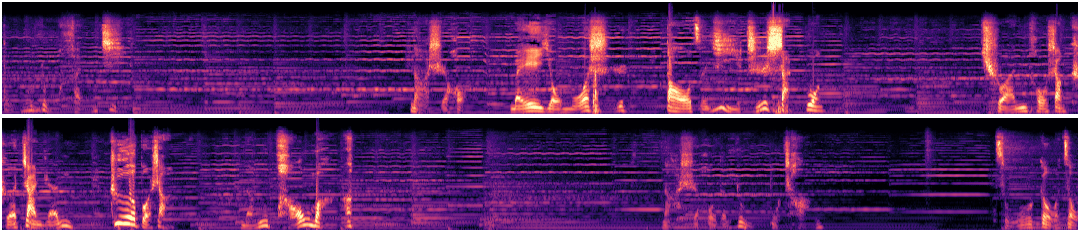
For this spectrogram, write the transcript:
不露痕迹。那时候，没有磨石。刀子一直闪光，拳头上可站人，胳膊上能跑马。那时候的路不长，足够走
